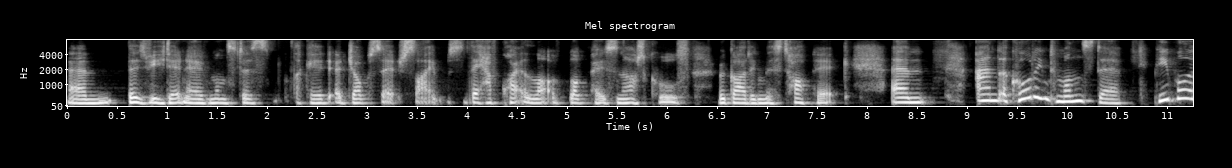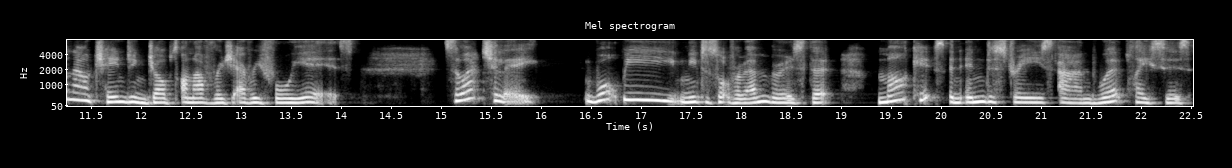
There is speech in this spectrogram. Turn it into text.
Um, those of you who don't know, Monster's like a, a job search site. So they have quite a lot of blog posts and articles regarding this topic. Um, and according to Monster, people are now changing jobs on average every four years. So, actually, what we need to sort of remember is that markets and industries and workplaces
